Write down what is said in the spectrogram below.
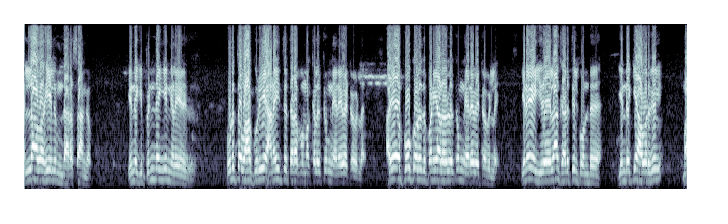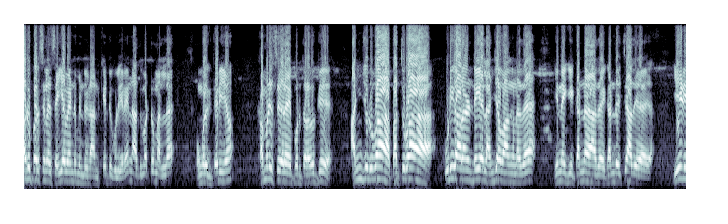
எல்லா வகையிலும் இந்த அரசாங்கம் இன்னைக்கு பின்தங்கி நிலையில் கொடுத்த வாக்குறுதியை அனைத்து தரப்பு மக்களுக்கும் நிறைவேற்றவில்லை. அதே போக்குவரத்து பணியாளர்களுக்கும் நிறைவேற்றவில்லை. எனவே இதையெல்லாம் கருத்தில் கொண்டு இன்றைக்கு அவர்கள் மறுபரிசீலனை செய்ய வேண்டும் என்று நான் கேட்டுக்கொள்கிறேன். அது மட்டுமல்ல உங்களுக்கு தெரியும் கம்யூனிஸ்டுகளை பொறுத்தளவுக்கு அஞ்சு ரூபா பத்து ரூபா குடிகாரன்ட்டே லஞ்சம் வாங்கினதை இன்னைக்கு கண்ணை அதை கண்டுச்சு அது ஈடி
